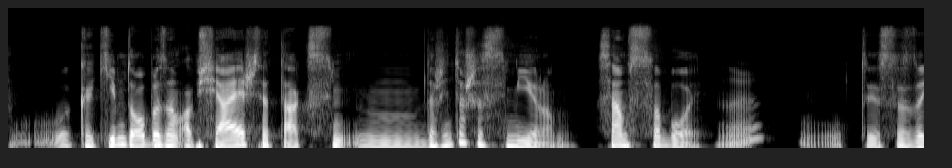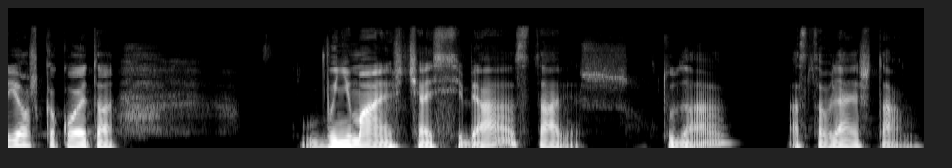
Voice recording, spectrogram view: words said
в- каким-то образом общаешься так, с, м, даже не то, что с миром, сам с собой. да? М, Ты создаешь какое-то, вынимаешь часть себя, ставишь туда, оставляешь там,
